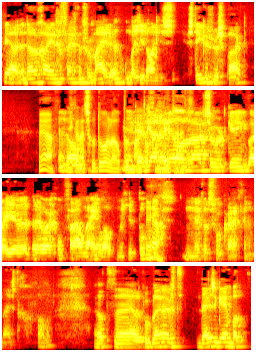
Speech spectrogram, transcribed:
Ja, en daardoor ga je gevechten vermijden, omdat je dan je stickers bespaart. Ja, En je dan- kan net zo goed doorlopen, Ja, maar toch een heel raar soort game waar je heel erg om vijanden heen loopt, omdat je toch Ja. niks nuttigs voor krijgt in de meeste gevallen. En dat, eh het probleem heeft deze game wat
